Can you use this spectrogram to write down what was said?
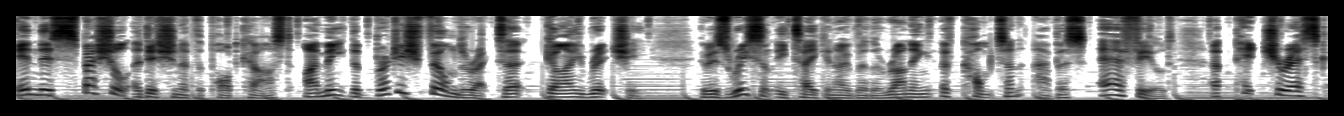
In this special edition of the podcast, I meet the British film director Guy Ritchie, who has recently taken over the running of Compton Abbas Airfield, a picturesque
